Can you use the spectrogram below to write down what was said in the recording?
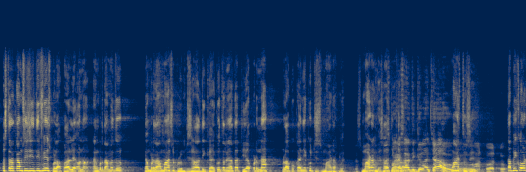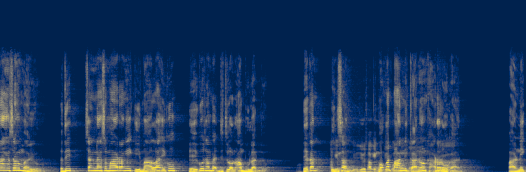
pas terekam CCTV bolak balik ono yang pertama itu yang pertama sebelum di Salatiga itu ternyata dia pernah melakukannya itu di Semarang lah Semarang di Salatiga Suara saat tiga lah jauh. waduh sih. Tapi kok orang yang sama yo? Jadi sang nang Semarang iki malah iku dia iku sampai di celana ambulan yo. Dia kan pingsan. yo, saking mau kan panik kan kan gak kan. Panik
